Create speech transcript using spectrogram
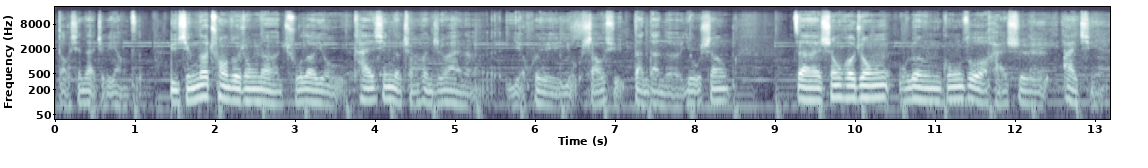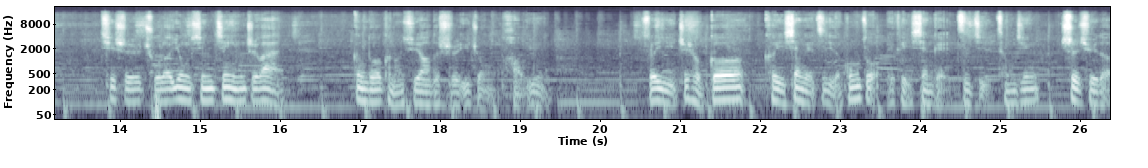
到现在这个样子。旅行的创作中呢，除了有开心的成分之外呢，也会有少许淡淡的忧伤。在生活中，无论工作还是爱情，其实除了用心经营之外，更多可能需要的是一种好运。所以这首歌可以献给自己的工作，也可以献给自己曾经逝去的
